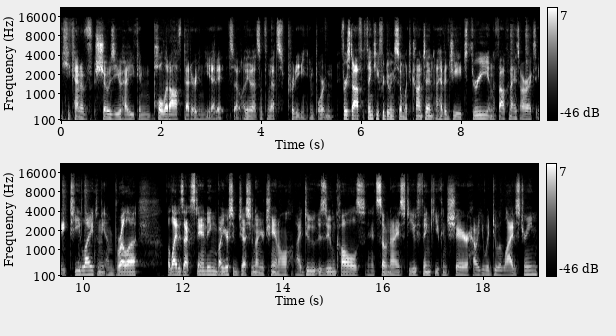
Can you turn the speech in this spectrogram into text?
he kind of shows you how you can pull it off better in the edit. So I think that's something that's pretty important. First off, thank you for doing so much content. I have a GH3 and the Falcon Eyes RX8T light and the umbrella the light is outstanding by your suggestion on your channel. I do Zoom calls and it's so nice. Do you think you can share how you would do a live stream?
